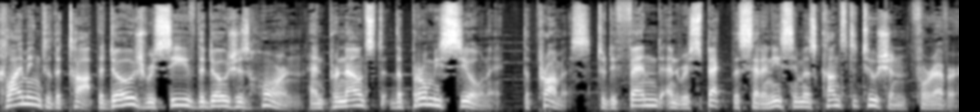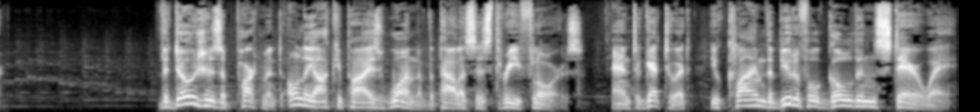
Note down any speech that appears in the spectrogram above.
Climbing to the top, the Doge received the Doge's horn and pronounced the promissione, the promise, to defend and respect the Serenissima's constitution forever. The Doge's apartment only occupies one of the palace's three floors, and to get to it, you climb the beautiful golden stairway,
